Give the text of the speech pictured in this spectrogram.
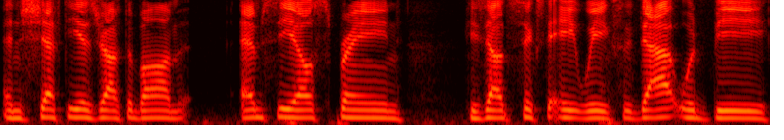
and Shefty has dropped a bomb, MCL sprain, he's out six to eight weeks. That would be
